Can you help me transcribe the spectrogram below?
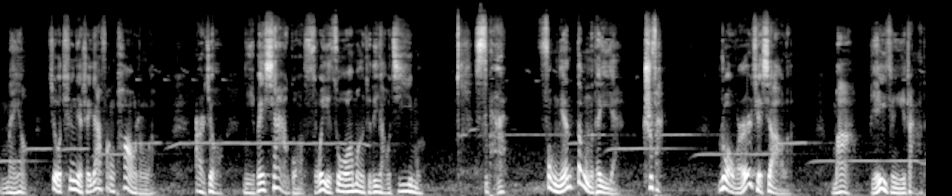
没有，就听见谁家放炮仗了。二舅，你被吓过，所以做噩梦就得咬鸡吗？”四宝，凤年瞪了他一眼：“吃饭。”若文却笑了。妈，别一惊一乍的，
